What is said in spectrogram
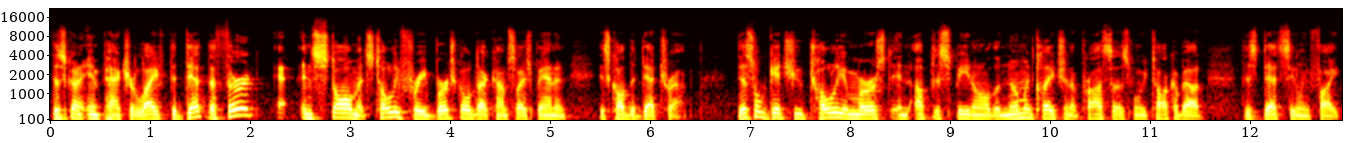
This is going to impact your life. The debt, the third installment, it's totally free. Birchgold.com slash Bannon is called the debt trap. This will get you totally immersed and up to speed on all the nomenclature and the process when we talk about this debt ceiling fight.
